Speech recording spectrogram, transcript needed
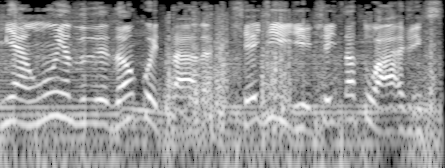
Minha unha do dedão, coitada, cheia de, cheia de tatuagens.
